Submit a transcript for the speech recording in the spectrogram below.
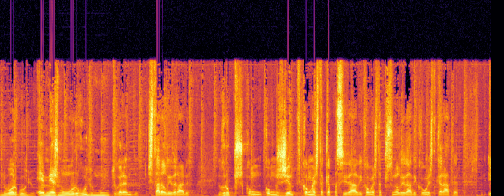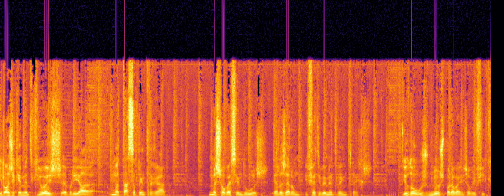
no orgulho. É mesmo um orgulho muito grande estar a liderar grupos com, com gente com esta capacidade e com esta personalidade e com este caráter. E logicamente que hoje haveria uma taça para entregar, mas se houvessem duas, elas eram efetivamente bem entregues. Eu dou os meus parabéns ao Benfica,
